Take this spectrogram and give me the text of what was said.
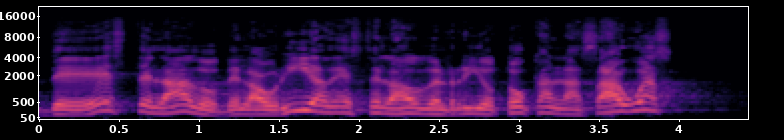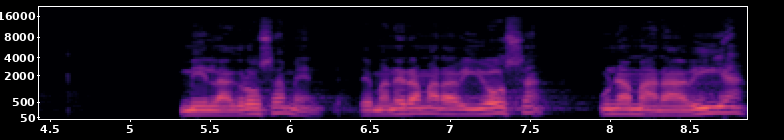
de este lado, de la orilla de este lado del río, tocan las aguas milagrosamente, de manera maravillosa, una maravilla.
